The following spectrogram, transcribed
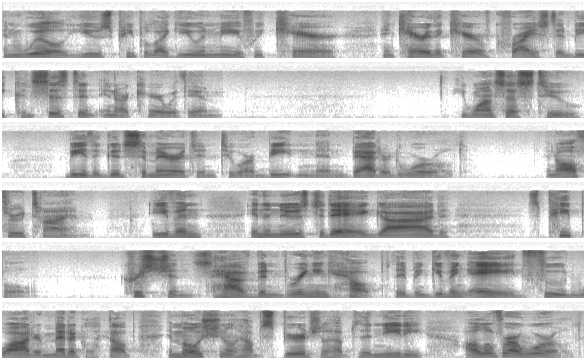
and will use people like you and me if we care and carry the care of Christ and be consistent in our care with Him. He wants us to be the Good Samaritan to our beaten and battered world. And all through time, even in the news today, God's people, Christians, have been bringing help. They've been giving aid, food, water, medical help, emotional help, spiritual help to the needy all over our world.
